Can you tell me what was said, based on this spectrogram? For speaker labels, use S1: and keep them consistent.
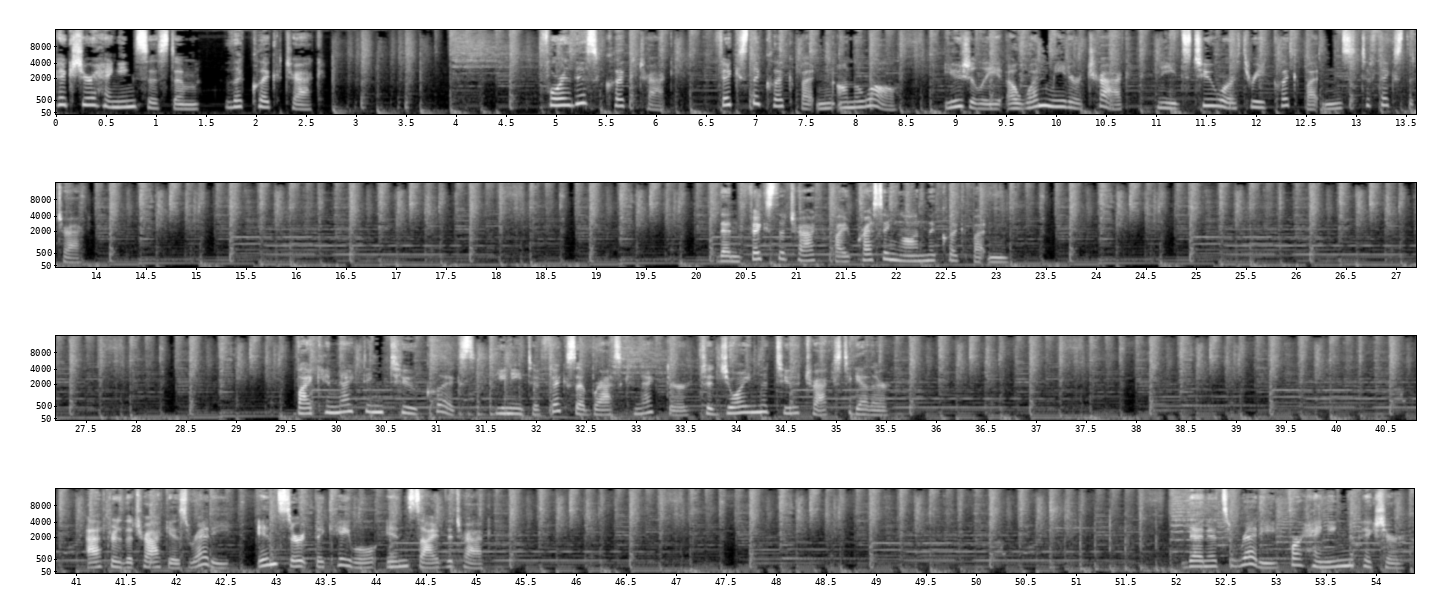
S1: Picture Hanging System, the Click Track. For this click track, fix the click button on the wall. Usually, a 1 meter track needs two or three click buttons to fix the track. Then fix the track by pressing on the click button. By connecting two clicks, you need to fix a brass connector to join the two tracks together. After the track is ready, insert the cable inside the track. Then it's ready for hanging the picture.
